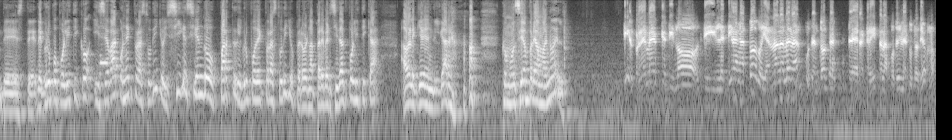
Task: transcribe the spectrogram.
de, este, de grupo político y se va con Héctor Astudillo y sigue siendo parte del grupo de Héctor Astudillo, pero en la perversidad política ahora le quieren endilgar como siempre a Manuel. Sí, el problema es que si no, si le tiran a todo y a nada le dan, pues entonces se acredita la posible acusación, ¿no?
